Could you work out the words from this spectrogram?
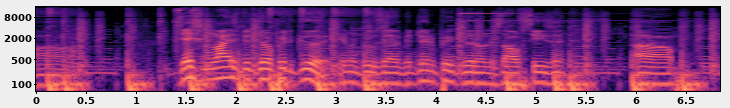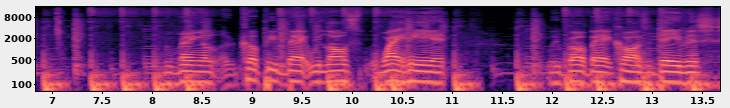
Um, Jason Licht's been doing pretty good. Him and Bruce has been doing pretty good on this off season. Um, we bring a, a couple people back. We lost Whitehead. We brought back Carlton Davis.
